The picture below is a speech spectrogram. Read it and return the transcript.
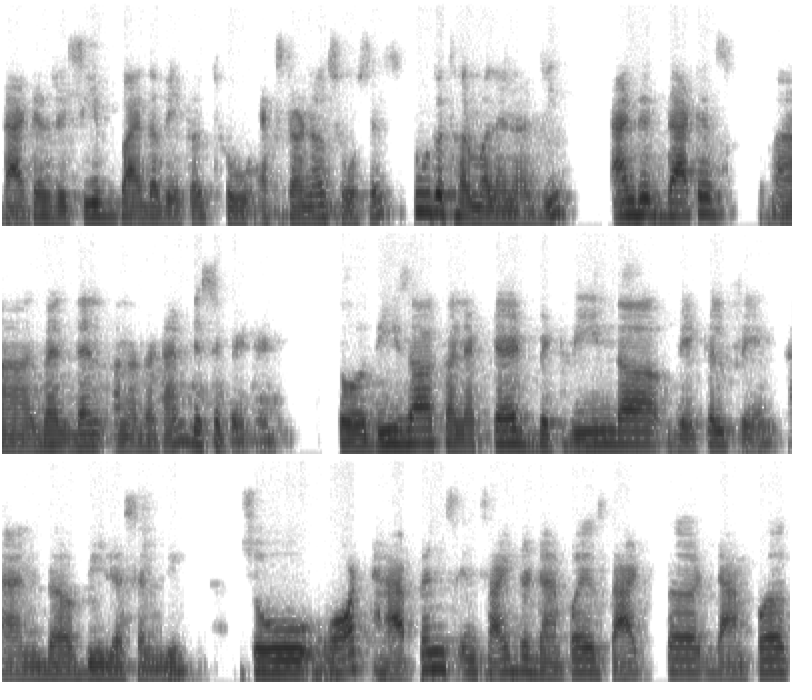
that is received by the vehicle through external sources to the thermal energy. And that is uh, when then another time dissipated. So these are connected between the vehicle frame and the wheel assembly. So what happens inside the damper is that the damper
